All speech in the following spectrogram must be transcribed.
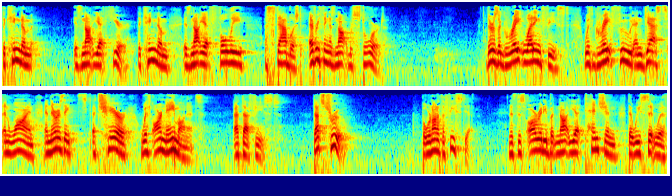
the kingdom is not yet here. The kingdom is not yet fully established. Everything is not restored. There is a great wedding feast with great food and guests and wine, and there is a, a chair with our name on it at that feast. That's true. But we're not at the feast yet. And it's this already but not yet tension that we sit with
